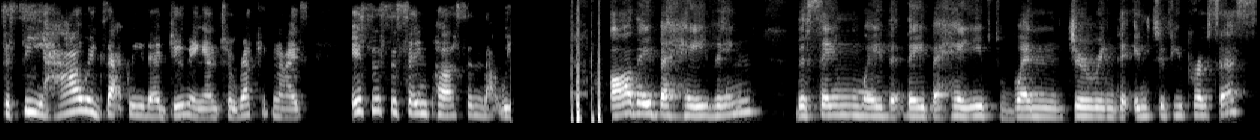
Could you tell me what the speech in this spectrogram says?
to see how exactly they're doing and to recognize is this the same person that we are they behaving the same way that they behaved when during the interview process?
